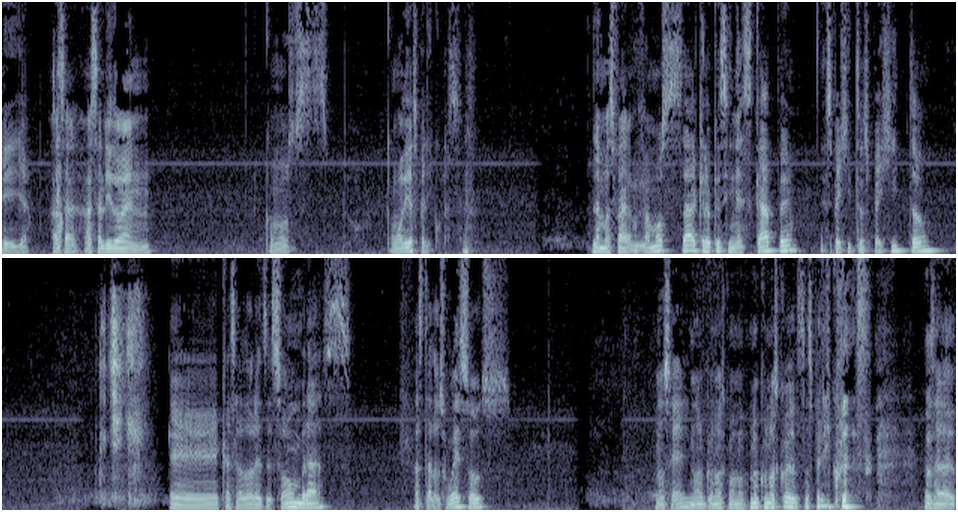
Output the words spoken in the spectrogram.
Y ya. Ha, salido en como, como 10 películas. La más famosa creo que es Sin Escape, Espejito, Espejito, eh, Cazadores de Sombras, Hasta los Huesos. No sé, no conozco, no, no conozco estas películas. O sea,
